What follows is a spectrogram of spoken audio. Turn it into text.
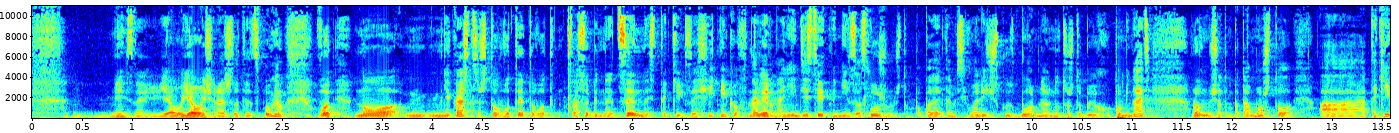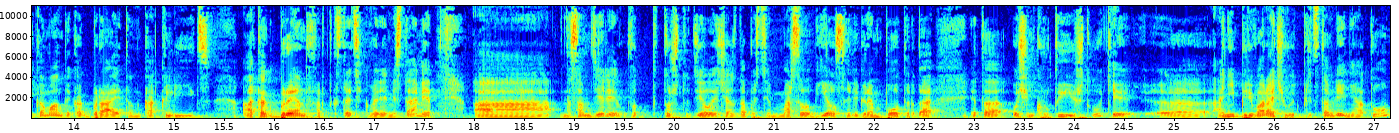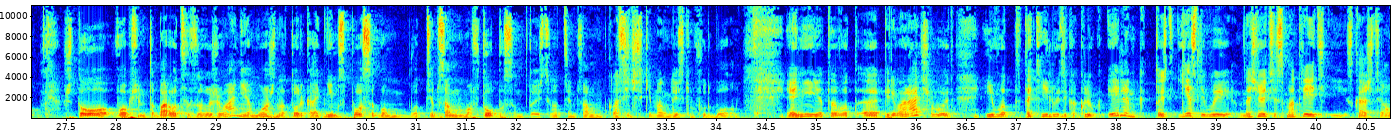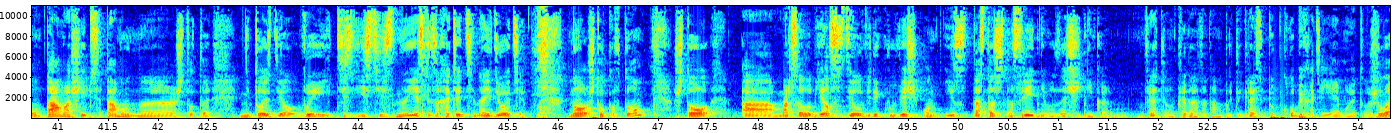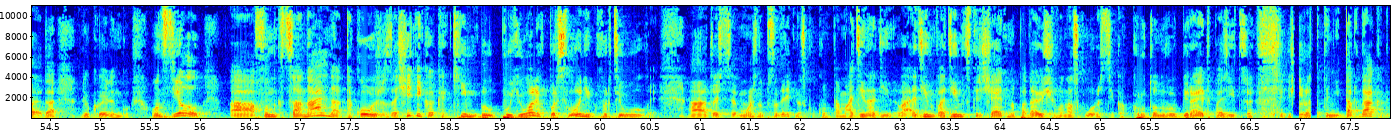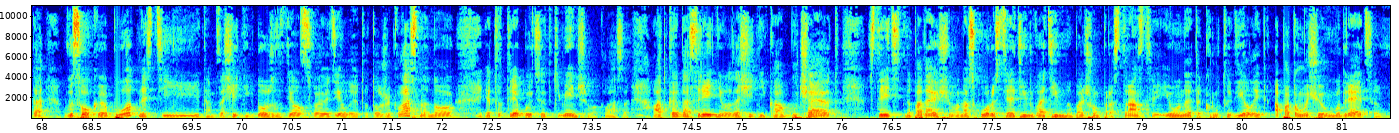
я не знаю, я, я очень рад, что ты это вспомнил. Вот, но мне кажется, что вот эта вот особенная ценность таких защитников, наверное, они действительно не заслуживают, чтобы попадать там в символическую сборную, но то, чтобы их упоминать, ровным счетом потому, что а, такие команды, как Брайтон, как Лидс, а как Брэнфорд, кстати говоря, местами, а, на самом деле вот то, что делает сейчас, допустим, Марсело Бьелса или Грэм Поттер, да, это очень крутые штуки, э, они переворачивают взращивают представление о том, что, в общем-то, бороться за выживание можно только одним способом, вот тем самым автобусом, то есть вот тем самым классическим английским футболом. И они это вот э, переворачивают, и вот такие люди, как Люк Эллинг, то есть если вы начнете смотреть и скажете, а он там ошибся, там он э, что-то не то сделал, вы, естественно, если захотите, найдете. Но штука в том, что а Марсело Бьелс сделал великую вещь, он из достаточно среднего защитника, вряд ли он когда-то там будет играть в топ-клубе, хотя я ему этого желаю, да, Люку Эллингу, он сделал а, функционально такого же защитника, каким был Пуйоль в Барселоне Гвардиолы. А, то есть можно посмотреть, насколько он там один, один, в один встречает нападающего на скорости, как круто он выбирает позицию. Еще раз, это не тогда, когда высокая плотность и там защитник должен сделать свое дело, это тоже классно, но это требует все-таки меньшего класса. А вот когда среднего защитника обучают встретить нападающего на скорости один в один на большом пространстве, и он это круто делает, а потом еще умудряется,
